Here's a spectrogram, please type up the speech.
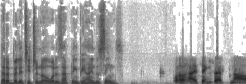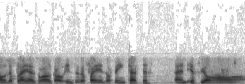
that ability to know what is happening behind the scenes. Well, I think that now the players will go into the phase of being tested and if your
